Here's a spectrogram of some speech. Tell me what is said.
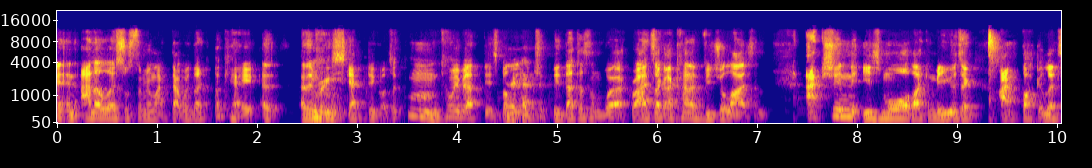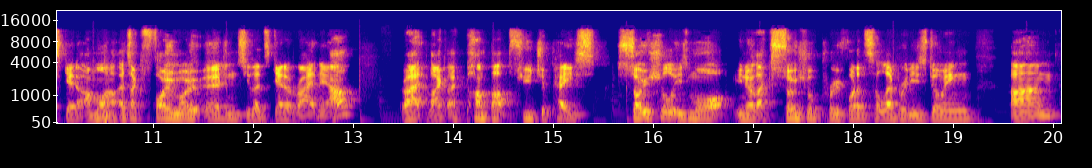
an analyst or something like that. With like, okay, and they're very skeptical. It's like, hmm, tell me about this. But logically, that doesn't work, right? It's like I kind of visualize them. Action is more like me. It's like, I fuck it, let's get it. I'm on. It's like FOMO, urgency. Let's get it right now, right? Like like pump up, future pace. Social is more, you know, like social proof. What are the celebrities doing? Um,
